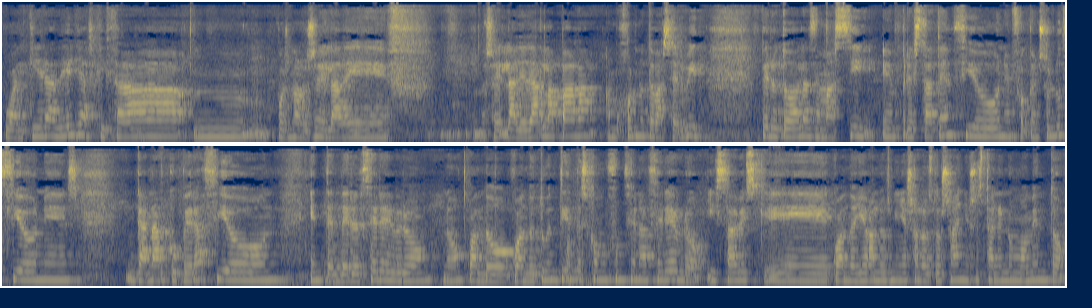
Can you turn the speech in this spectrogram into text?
cualquiera de ellas, quizá, mm, pues no lo sé, la de, no sé, la de dar la paga, a lo mejor no te va a servir, pero todas las demás sí. presta atención, enfoque en soluciones, ganar cooperación, entender el cerebro, ¿no? Cuando, cuando tú entiendes cómo funciona el cerebro y sabes que cuando llegan los niños a los dos años están en un momento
